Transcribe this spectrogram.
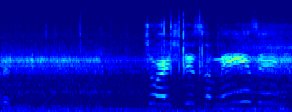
at her. George, this is amazing.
